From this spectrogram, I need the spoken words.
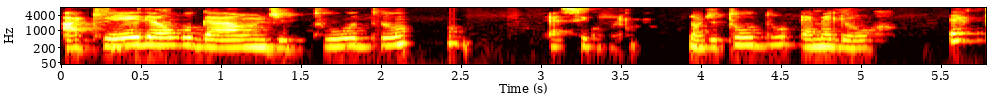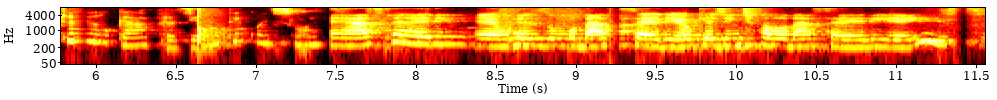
Aquele é o lugar onde tudo é seguro, onde tudo é melhor, aquele lugar, Brasil, não tem condições. É a série, é o resumo da série, é o que a gente falou da série, é isso.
